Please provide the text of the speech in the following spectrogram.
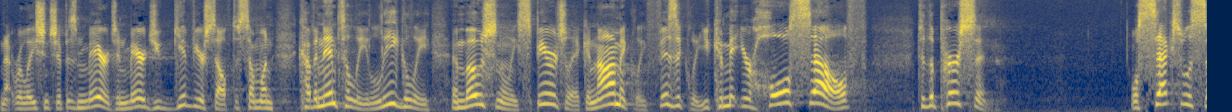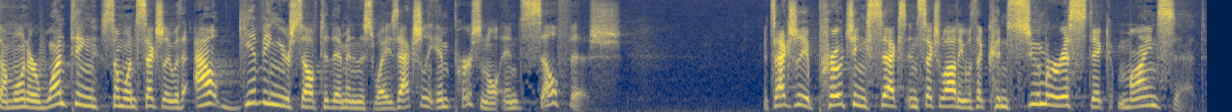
And that relationship is marriage. In marriage, you give yourself to someone covenantally, legally, emotionally, spiritually, economically, physically. You commit your whole self to the person. Well, sex with someone or wanting someone sexually without giving yourself to them in this way is actually impersonal and selfish. It's actually approaching sex and sexuality with a consumeristic mindset.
